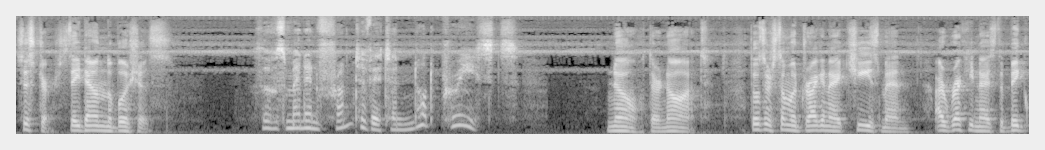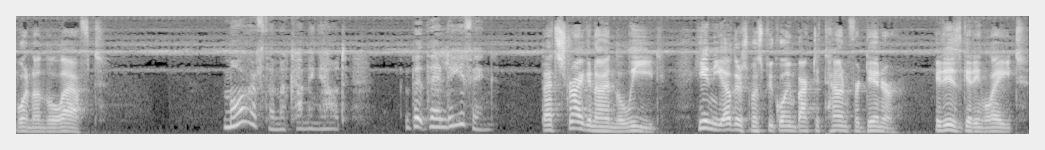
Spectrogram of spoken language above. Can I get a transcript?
Sister, stay down in the bushes. Those men in front of it are not priests. No, they're not. Those are some of Dragon Eye Cheese men. I recognize the big one on the left. More of them are coming out, but they're leaving. That's Dragon Eye in the lead. He and the others must be going back to town for dinner. It is getting late.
